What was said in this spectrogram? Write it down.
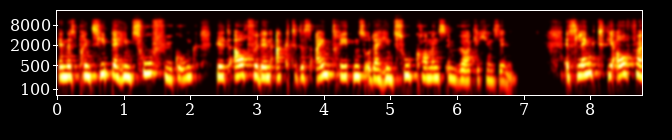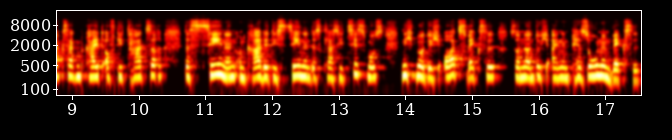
Denn das Prinzip der Hinzufügung gilt auch für den Akt des Eintretens oder Hinzukommens im wörtlichen Sinn. Es lenkt die Aufmerksamkeit auf die Tatsache, dass Szenen und gerade die Szenen des Klassizismus nicht nur durch Ortswechsel, sondern durch einen Personenwechsel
